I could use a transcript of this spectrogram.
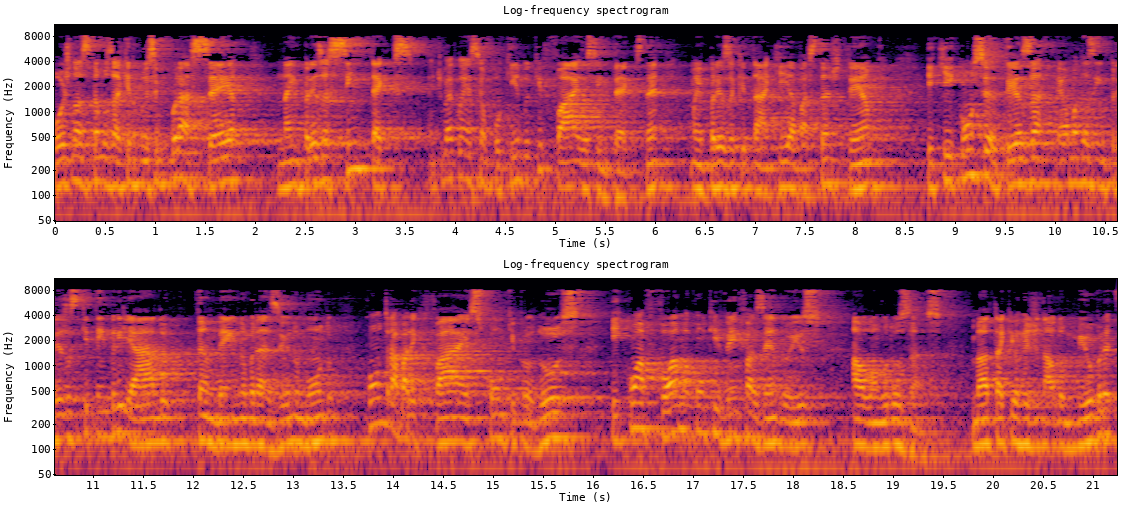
Hoje nós estamos aqui no município Buracéia, na empresa Sintex. A gente vai conhecer um pouquinho do que faz a Sintex, né? Uma empresa que está aqui há bastante tempo, e que com certeza é uma das empresas que tem brilhado também no Brasil e no mundo com o trabalho que faz, com o que produz e com a forma com que vem fazendo isso ao longo dos anos. Meu está aqui o Reginaldo Milbrat,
